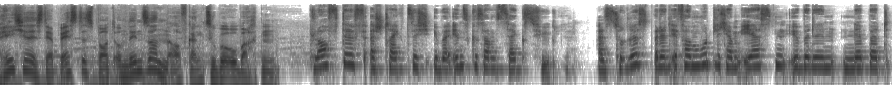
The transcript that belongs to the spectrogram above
Welcher ist der beste Spot, um den Sonnenaufgang zu beobachten? Plovdiv erstreckt sich über insgesamt sechs Hügel. Als Tourist werdet ihr vermutlich am ersten über den Nebet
